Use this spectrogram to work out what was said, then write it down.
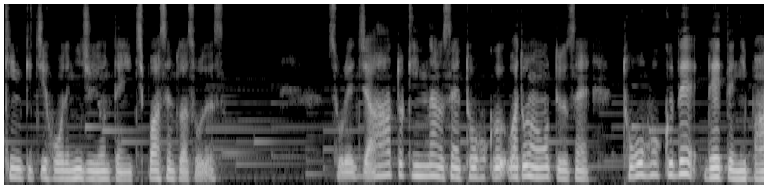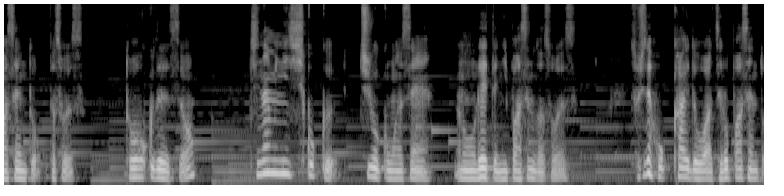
近畿地方で24.1%だそうです。それじゃあと気になるですね、東北はどうなのっていうとですね、東北で0.2%だそうです。東北でですよ。ちなみに四国、中国もですね、あの0.2%だそうです。そして北海道は0%。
